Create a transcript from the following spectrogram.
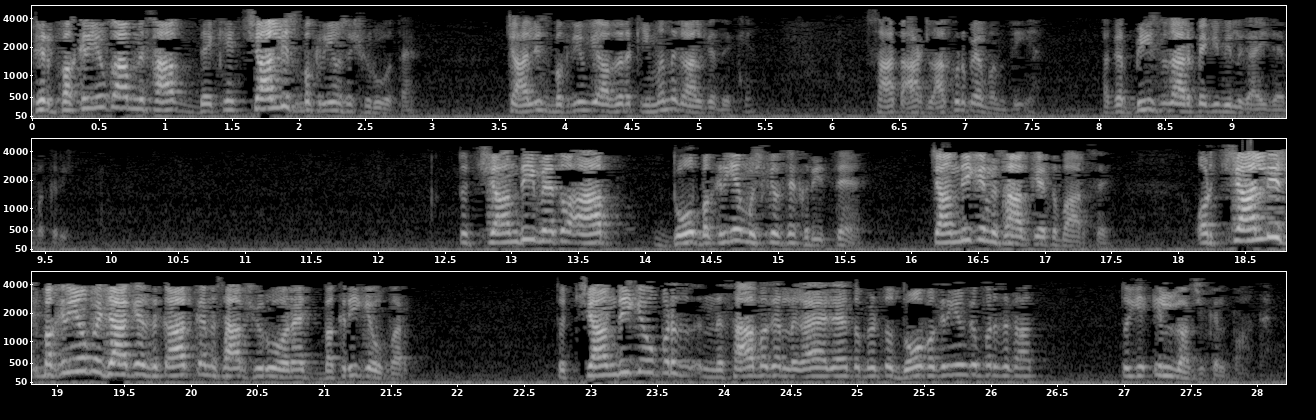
پھر بکریوں کا آپ نصاب دیکھیں، چالیس بکریوں سے شروع ہوتا ہے۔ چالیس بکریوں کی آپ ذرا قیمت نکال کے دیکھیں۔ سات آٹھ لاکھ روپے بنتی ہے اگر بیس ہزار روپے کی بھی لگائی جائے بکری۔ تو چاندی میں تو آپ دو بکریاں مشکل سے خریدتے ہیں۔ چاندی کے نصاب کے اعتبار سے۔ اور چالیس بکریوں پہ جا کے زکات کا نصاب شروع ہو رہا ہے بکری کے اوپر۔ تو چاندی کے اوپر نصاب اگر لگایا جائے تو پھر تو دو بکریوں کے اوپر زکات تو یہ ان لاجیکل بات ہے۔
